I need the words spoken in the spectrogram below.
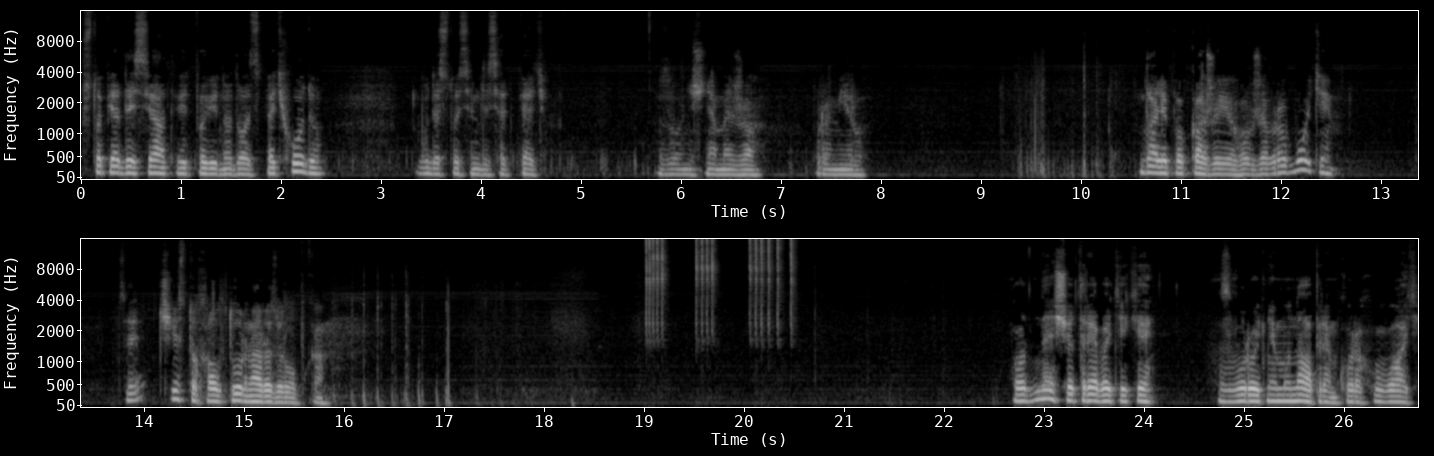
150, відповідно 25 ходу. Буде 175 зовнішня межа проміру. Далі покажу його вже в роботі. Це чисто халтурна розробка. Одне, що треба тільки в зворотньому напрямку рахувати.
